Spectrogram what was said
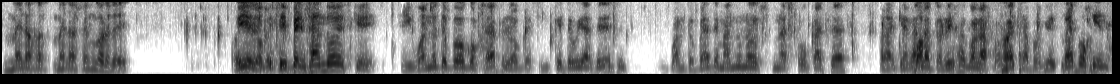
menos, menos engordé. Oye, lo que estoy pensando es que igual no te puedo congelar, pero lo que sí que te voy a hacer es, cuanto pueda, te mando unos, unas focachas para que hagas la torrija con la focacha, porque está cogiendo,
